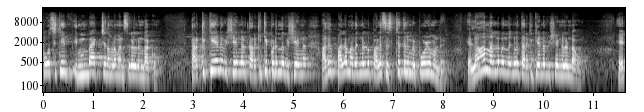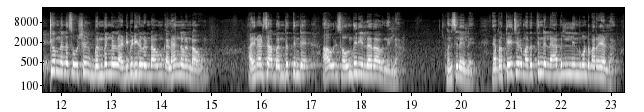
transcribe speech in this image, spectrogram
പോസിറ്റീവ് ഇമ്പാക്റ്റ് നമ്മുടെ മനസ്സുകളിൽ ഉണ്ടാക്കും. തർക്കിക്കേണ്ട വിഷയങ്ങൾ തർക്കിക്കപ്പെടുന്ന വിഷയങ്ങൾ അത് പല മതങ്ങളിലും പല സിസ്റ്റത്തിലും എപ്പോഴുമുണ്ട്. എല്ലാ നല്ല ബന്ധങ്ങളും തർക്കിക്കേണ്ട വിഷയങ്ങളുണ്ടാവും ഏറ്റവും നല്ല സോഷ്യൽ ബന്ധങ്ങളിൽ അടിപിടികളുണ്ടാവും കലഹങ്ങളുണ്ടാവും അതിനനുസരിച്ച് ആ ബന്ധത്തിന്റെ ആ ഒരു സൗന്ദര്യം ഇല്ലാതാവുന്നില്ല. മനസ്സിലായില്ലേ? ഞാൻ പ്രത്യേകിച്ച് ഒരു മതത്തിന്റെ ലാബിൽ നിന്നുകൊണ്ട് പറയല്ല.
